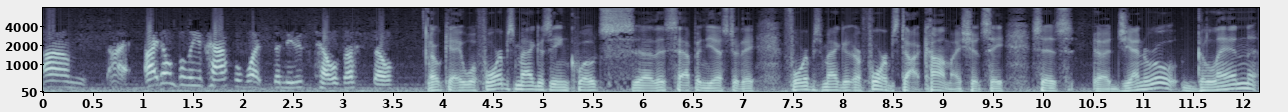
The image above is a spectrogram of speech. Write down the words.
Um, I, I don't believe half of what the news tells us. So Okay, well, Forbes magazine quotes uh, this happened yesterday. Forbes mag- or Forbes.com, I should say, says uh, General Glenn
